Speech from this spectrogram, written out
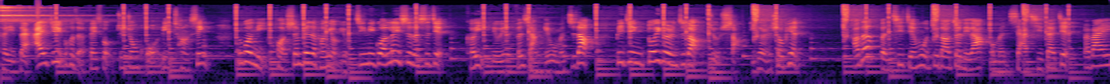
可以在 IG 或者 Facebook 追踪火力创新。如果你或身边的朋友有经历过类似的事件，可以留言分享给我们知道。毕竟多一个人知道，就少一个人受骗。好的，本期节目就到这里啦，我们下期再见，拜拜。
